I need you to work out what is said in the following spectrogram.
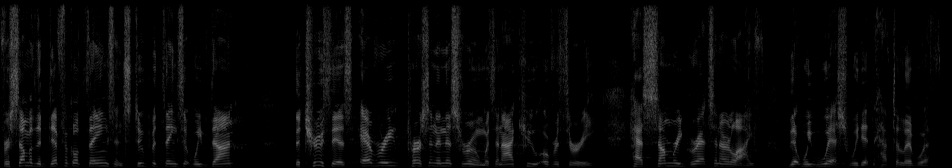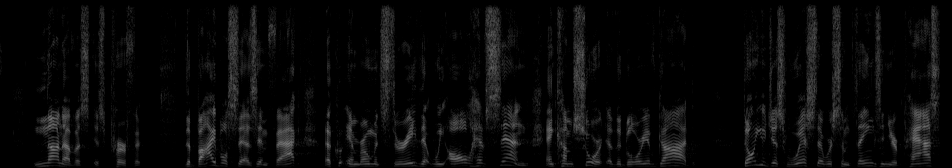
for some of the difficult things and stupid things that we've done? The truth is, every person in this room with an IQ over three has some regrets in our life that we wish we didn't have to live with. None of us is perfect. The Bible says, in fact, in Romans 3, that we all have sinned and come short of the glory of God. Don't you just wish there were some things in your past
